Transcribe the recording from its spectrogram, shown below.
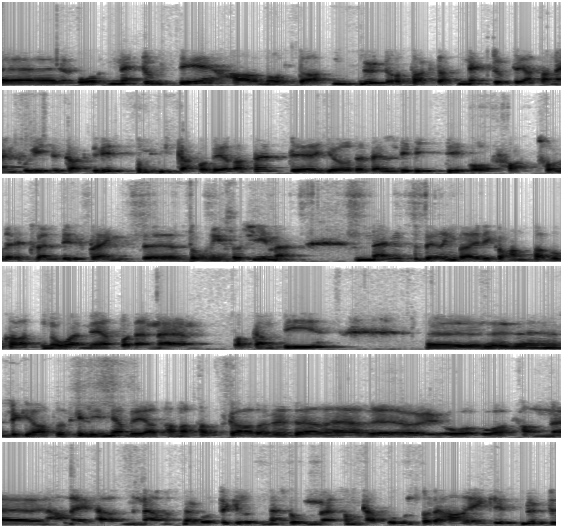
Uh, og nettopp det har nå staten snudd og sagt at nettopp det at han er en politisk aktivist som ikke har forbedra seg, det gjør det veldig viktig å fastholde et veldig strengt uh, soningsregime. Mens Behring Breivik og hans advokat nå er mer på denne hva skal man si, den eh, psykiatriske linja ved at han har tatt skade av dette her, eh, og, og at han, eh, han, er i ferd med nærmest med å gå til grunne som, som, person. Så det har egentlig snudd,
